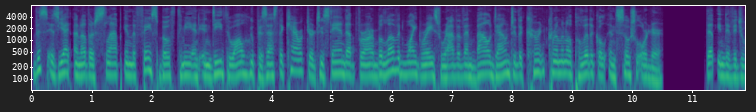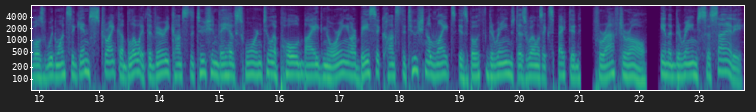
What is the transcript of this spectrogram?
this is yet another slap in the face both to me and indeed to all who possess the character to stand up for our beloved white race rather than bow down to the current criminal political and social order that individuals would once again strike a blow at the very Constitution they have sworn to uphold by ignoring our basic constitutional rights is both deranged as well as expected, for after all, in a deranged society,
